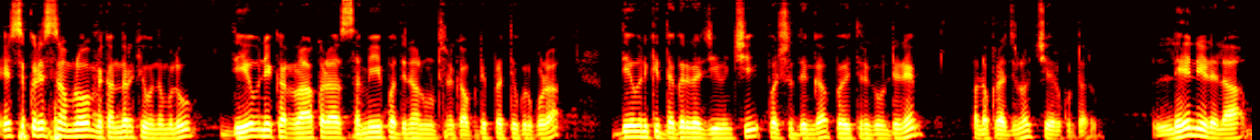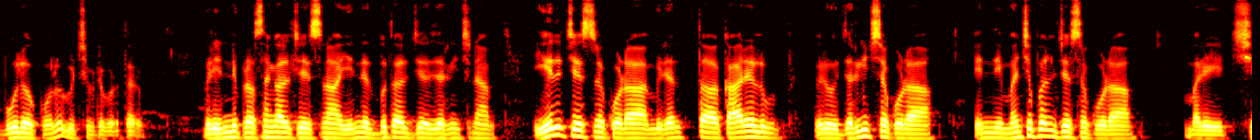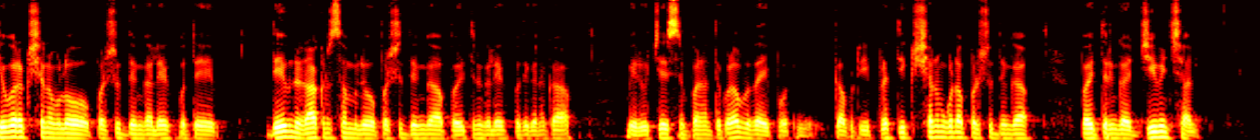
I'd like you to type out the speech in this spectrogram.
యేసుక్రీస్తునంలో మీకు అందరికీ వందములు. దేవుని యొక్క రాకడ సమీప దినాలు ఉంటున్నాయి కాబట్టి ప్రతి ఒక్కరు కూడా దేవునికి దగ్గరగా జీవించి పరిశుద్ధంగా పవిత్రంగా ఉంటేనే పల్లొక రాజ్యంలో చేరుకుంటారు. లేనిడలా భూలోకంలో విడిచిపెట్టబడతారు. మీరు ఎన్ని ప్రసంగాలు చేసినా ఎన్ని అద్భుతాలు జరిగించినా ఏది చేసినా కూడా మీరు ఎంత కార్యాలు మీరు జరిగించినా కూడా ఎన్ని మంచి పనులు చేసినా కూడా మరి చివరి క్షణంలో పరిశుద్ధంగా లేకపోతే దేవుని రాకడ సమయంలో పరిశుద్ధంగా పవిత్రంగా లేకపోతే కనుక మీరు చేసిన పని అంతా కూడా వృధా అయిపోతుంది. కాబట్టి ప్రతి క్షణం కూడా పరిశుద్ధంగా పవిత్రంగా జీవించాలి.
